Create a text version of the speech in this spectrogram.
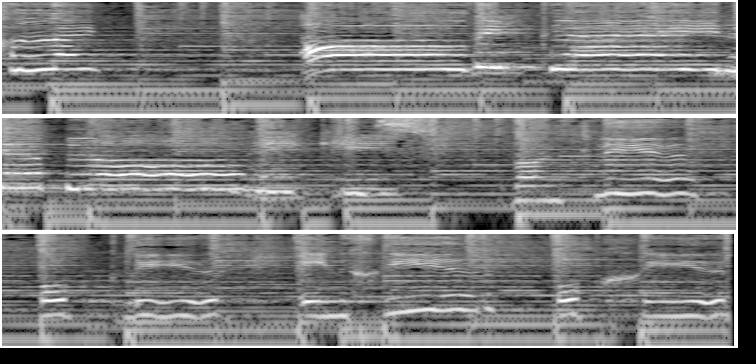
lyk. Al die kleine blommetjies, van kleur op kleur en geur op geur,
